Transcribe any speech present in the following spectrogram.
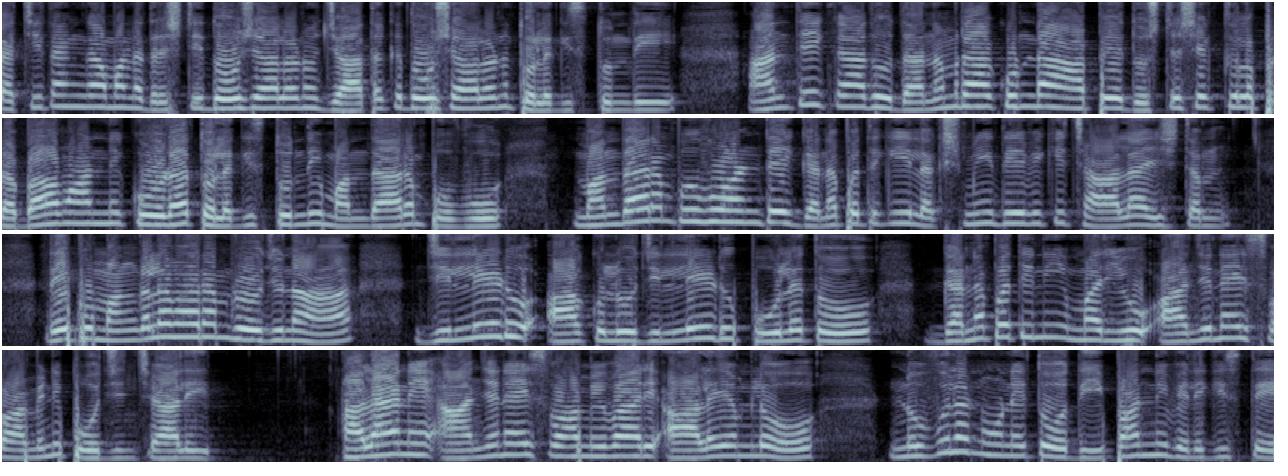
ఖచ్చితంగా మన దృష్టి దోషాలను జాతక దోషాలను తొలగిస్తుంది. అంతేకాదు ధనం రాకుండా ఆపే దుష్టశక్తుల ప్రభావాన్ని కూడా తొలగిస్తుంది మందారం పువ్వు. మందారం పువ్వు అంటే గణపతికి లక్ష్మీదేవికి చాలా ఇష్టం. రేపు మంగళవారం రోజున జిల్లేడు ఆకులు జిల్లేడు పూలతో గణపతిని మరియు ఆంజనేయ స్వామిని పూజించాలి. అలానే ఆంజనేయ స్వామి వారి ఆలయంలో నువ్వుల నూనెతో దీపాన్ని వెలిగిస్తే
